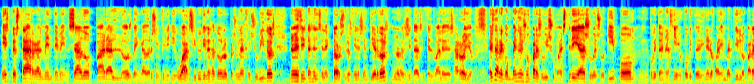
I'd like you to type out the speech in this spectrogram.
esto está realmente pensado para los Vengadores Infinity War. Si tú tienes a todos los personajes subidos, no necesitas el selector. Si los tienes en tier 2, no necesitas el vale de desarrollo. Estas recompensas son para subir su maestría, subir su equipo, un poquito de energía y un poquito de dinero para invertirlo, para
